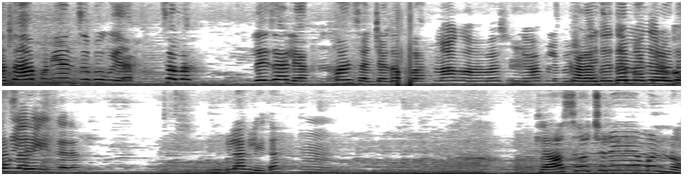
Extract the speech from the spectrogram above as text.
आता आपण यांचं बघूया. चला. लय झाल्या माणसांच्या गप्पा. मागापासून आपल्या कळायचं त्यांना जरा कळत भूक असते. लागली जरा. भूक लागली का? हम्म. क्या सोच रहे हैं मन्नो?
